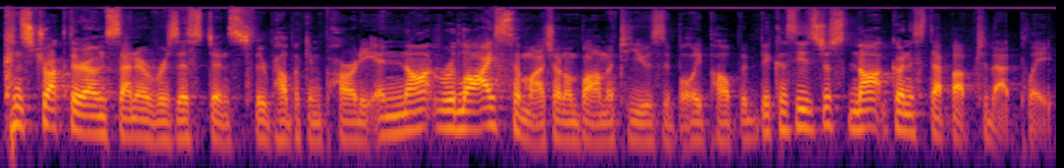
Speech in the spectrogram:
construct their own center of resistance to the Republican Party and not rely so much on Obama to use the bully pulpit because he's just not going to step up to that plate.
